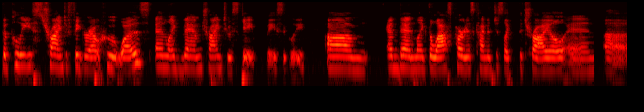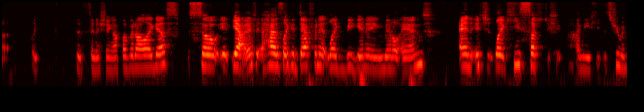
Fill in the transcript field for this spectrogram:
the police trying to figure out who it was and like them trying to escape basically. Um and then like the last part is kind of just like the trial and uh like the finishing up of it all i guess. So it yeah it has like a definite like beginning middle end and it's like he's such i mean it's truman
